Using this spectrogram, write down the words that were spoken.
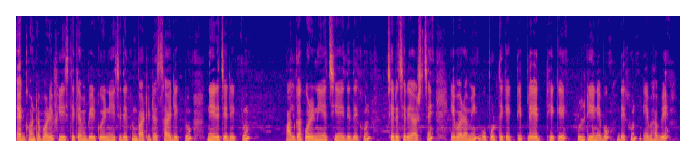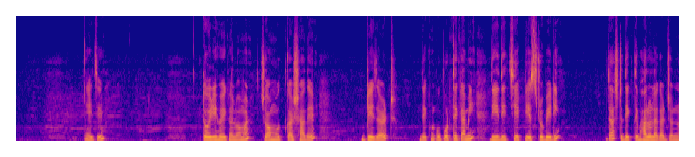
এক ঘণ্টা পরে ফ্রিজ থেকে আমি বের করে নিয়েছি। দেখুন বাটিটার সাইড একটু নেড়ে চেড়ে একটু আলগা করে নিয়েছি, এই যে দেখুন, ছেড়ে ছেড়ে আসছে। এবার আমি উপর থেকে একটি প্লেট ঢেকে উল্টিয়ে নেব। দেখুন, এভাবে এই যে তৈরি হয়ে গেল আমার চমৎকার স্বাদের ডেজার্ট। দেখুন, উপর থেকে আমি দিয়ে দিচ্ছি একটি স্ট্রবেরি, জাস্ট দেখতে ভালো লাগার জন্য।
